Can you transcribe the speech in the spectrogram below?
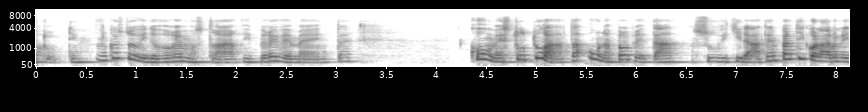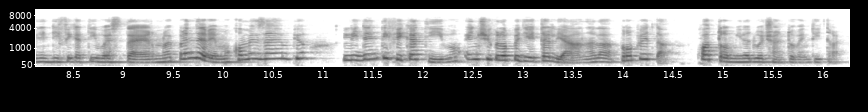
a tutti, in questo video vorrei mostrarvi brevemente come è strutturata una proprietà su Wikidata, in particolare un identificativo esterno e prenderemo come esempio l'identificativo Enciclopedia Italiana, la proprietà 4223.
